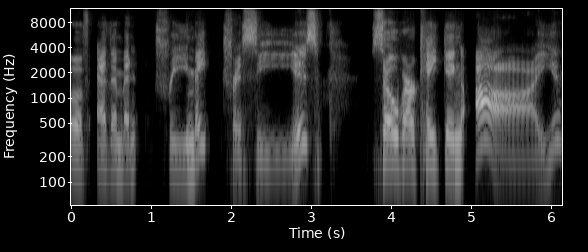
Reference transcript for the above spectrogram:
of elementary matrices. So we're taking I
